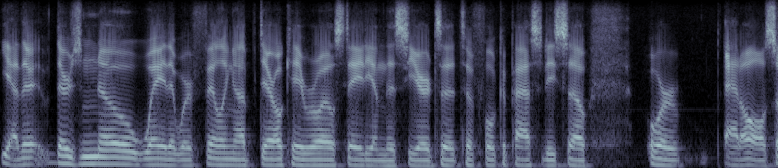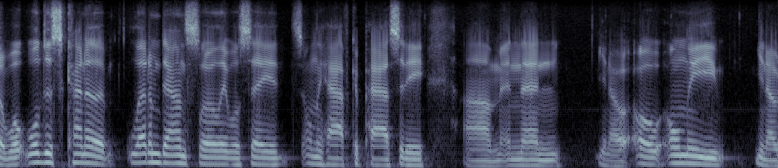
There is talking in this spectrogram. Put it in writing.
yeah, there, there's no way that we're filling up Darrell K. Royal Stadium this year to, to full capacity. So, or at all. So we'll we'll just kind of let them down slowly. We'll say it's only half capacity, um, and then you know, oh, only you know,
